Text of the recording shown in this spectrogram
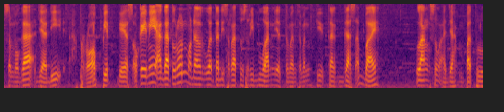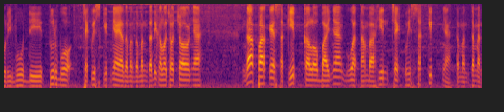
Semoga jadi profit guys oke ini agak turun modal gua tadi 100 ribuan ya teman-teman. Kita gas buy langsung aja 40.000 di turbo checklist skipnya ya teman-teman. Tadi kalau cocolnya nggak pakai skip kalau banyak gua tambahin checklist skipnya teman-teman.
